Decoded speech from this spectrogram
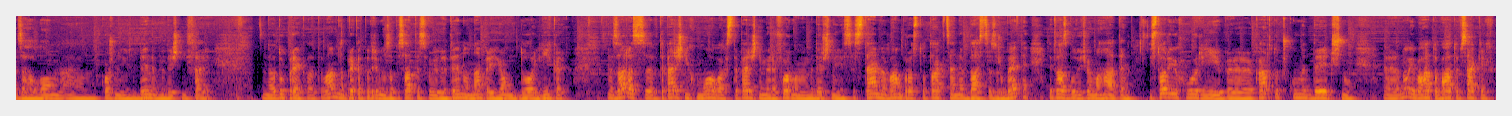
загалом е, кожної людини в медичній сфері. Наведу приклад. Вам, наприклад, потрібно записати свою дитину на прийом до лікаря. Зараз е, в теперішніх умовах з теперішніми реформами медичної системи вам просто так це не вдасться зробити. Від вас будуть вимагати історію хворіб, е, карточку медичну, е, ну і багато багато всяких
